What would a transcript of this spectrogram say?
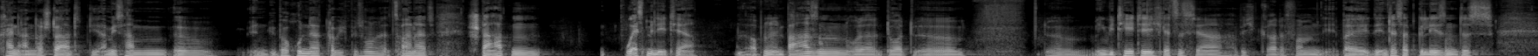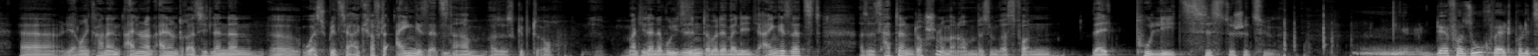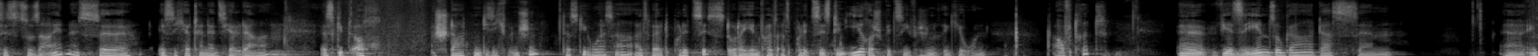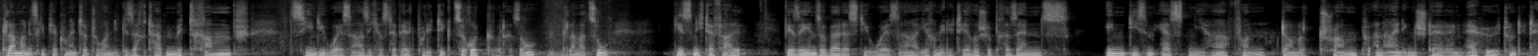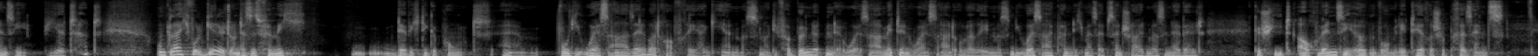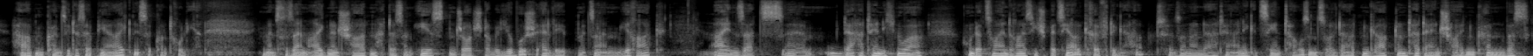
kein anderer Staat. Die Amis haben äh, in über 100, glaube ich, bis 100, 200 Staaten US-Militär. Ob nun in Basen oder dort äh, äh, irgendwie tätig. Letztes Jahr habe ich gerade vom bei The Intercept gelesen, dass äh, die Amerikaner in 131 Ländern äh, US-Spezialkräfte eingesetzt haben. Also es gibt auch manche Länder, wo die sind, aber da werden die nicht eingesetzt. Also es hat dann doch schon immer noch ein bisschen was von weltpolizistische Züge der Versuch, Weltpolizist zu sein, ist, äh, ist sicher tendenziell da. Mhm. Es gibt auch Staaten, die sich wünschen, dass die USA als Weltpolizist oder jedenfalls als Polizist in ihrer spezifischen Region auftritt. Äh, wir sehen sogar, dass ähm, äh, in Klammern, es gibt ja Kommentatoren, die gesagt haben, mit Trump ziehen die USA sich aus der Weltpolitik zurück oder so, mhm. Klammer zu. Dies ist nicht der Fall. Wir sehen sogar, dass die USA ihre militärische Präsenz in diesem ersten Jahr von Donald Trump an einigen Stellen erhöht und intensiviert hat. Und gleichwohl gilt, und das ist für mich der wichtige Punkt, äh, wo die USA selber darauf reagieren müssen und die Verbündeten der USA mit den USA darüber reden müssen. Die USA können nicht mehr selbst entscheiden, was in der Welt geschieht. Auch wenn sie irgendwo militärische Präsenz haben, können sie deshalb die Ereignisse kontrollieren. Ich meine, zu seinem eigenen Schaden hat das am ehesten George W. Bush erlebt mit seinem Irak-Einsatz. Ähm, da hat er nicht nur 132 Spezialkräfte gehabt, sondern da hat er einige Zehntausend Soldaten gehabt und hat er entscheiden können, was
